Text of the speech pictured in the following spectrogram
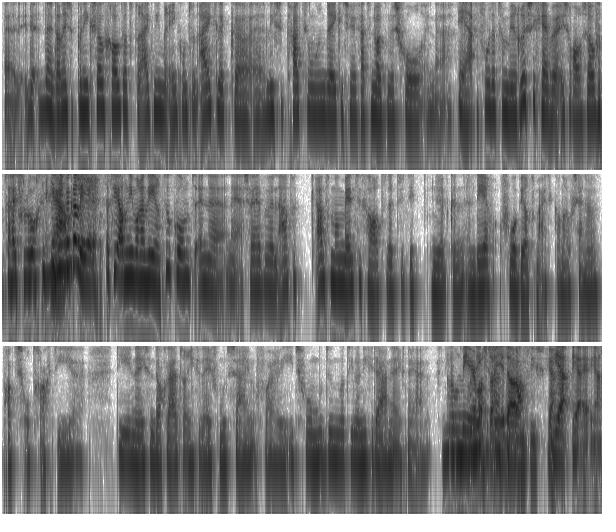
Eh, de- nee, dan is de paniek zo groot dat het er eigenlijk niet meer in komt. En eigenlijk, eh, liefst kruipt hij onder een dekentje en gaat hij nooit meer naar school. En Ja. voordat we hem weer rustig hebben, is er al zoveel tijd verloren Die gegaan. niet meer kan leren. Dat hij al niet meer aan leren toekomt. En nou ja, zo hebben we een aantal, aantal momenten gehad. Dat, dit, nu heb ik een, een leervoorbeeld, maar het kan ook zijn een praktische opdracht die, die ineens een dag later ingeleverd moet zijn. Of waar hij iets voor moet doen wat hij nog niet gedaan heeft. Nou ja, Wat meer was dan je dacht. Ja. Ja, ja, ja,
